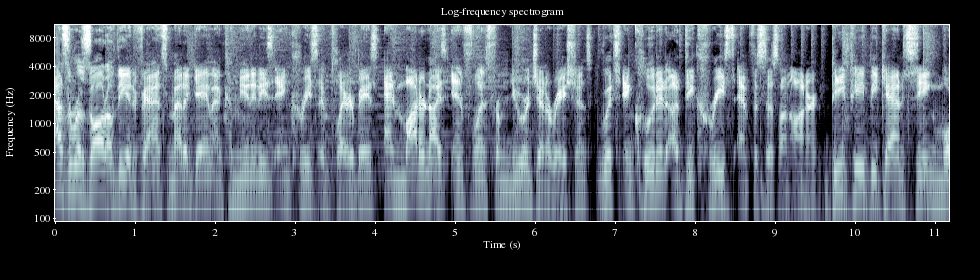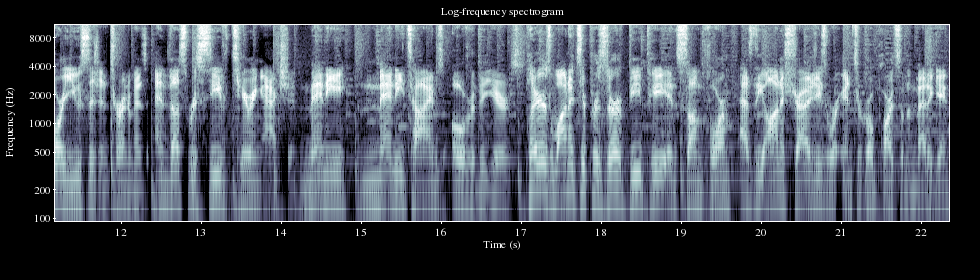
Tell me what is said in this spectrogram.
As a result of the advanced metagame and community's increase in player base and modernized influence from newer generations, which included a decreased emphasis on honor, BP began seeing more usage in tournaments and thus received tiering action many, many times over the years. Players wanted to preserve BP in some form as the honor strategies were integral parts of the metagame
